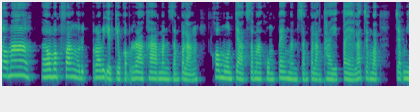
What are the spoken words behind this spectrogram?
ต่อมาเรามาฟังรายละเอียดเกี่ยวกับราคามันสำปะหลัง ข้อมูลจากสมาคมแป้งมันสำปะหลังไทย แต่ละจังหวัดจะมี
